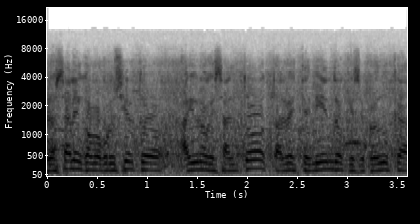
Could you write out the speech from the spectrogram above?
pero salen como con cierto... Hay uno que saltó, tal vez temiendo que se produzca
